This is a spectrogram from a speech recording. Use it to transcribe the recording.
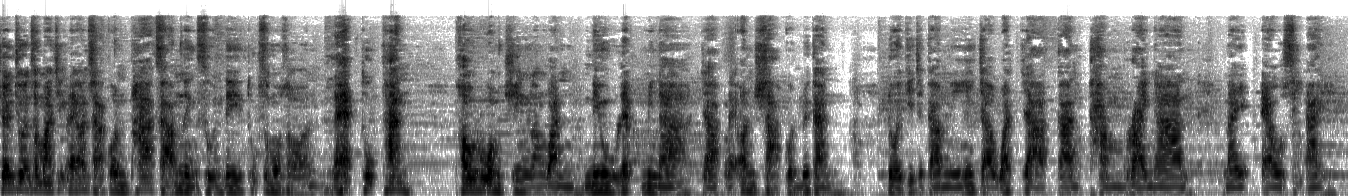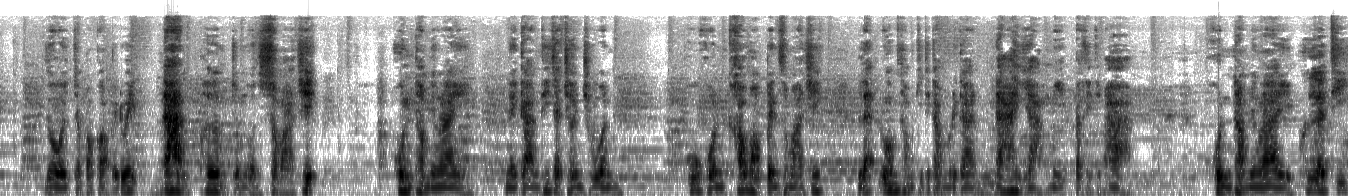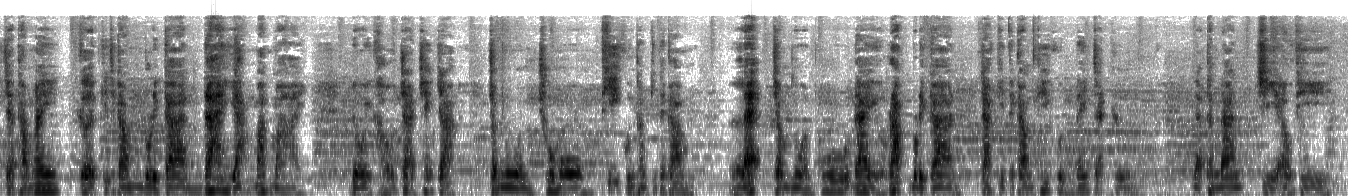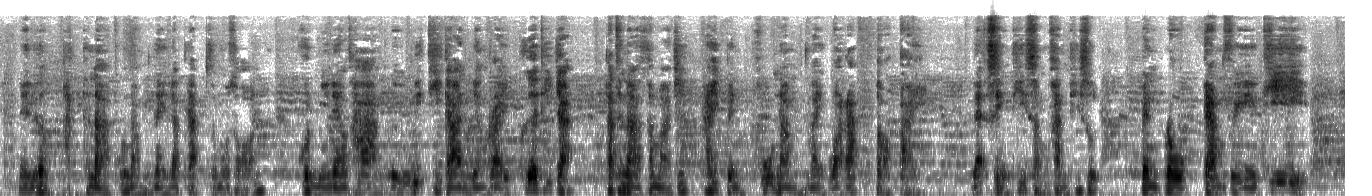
เชิญชวนสมาชิกไลออนสากลภาค 310 ดี ทุกสโมสร และทุกท่านเข้าร่วมชิงรางวัลนิวเล m มินาจากไลออนสากลด้วยกัน โดยกิจกรรมนี้จะวัดจากการทำรายงานใน LCI โดยจะประกอบไปด้วยด้านเพิ่มจำนวนสมาชิก คุณทำอย่างไรในการที่จะเชิญชวน ผู้คนเข้ามาเป็นสมาชิก และร่วมทำกิจกรรมบริการได้อย่างมีประสิทธิภาพ คุณทำอย่างไรเพื่อที่จะทำให้เกิดกิจกรรมบริการได้อย่างมากมาย โดยเขาจะเช็คจากจำนวนชั่วโมงที่คุณทำกิจกรรม และจำนวนผู้ได้รับบริการจากกิจกรรมที่คุณได้จัดขึ้น และทางด้าน GLT ในเรื่องพัฒนาผู้นำในระดับสโมสร คุณมีแนวทางหรือวิธีการอย่างไร เพื่อที่จะพัฒนาสมาชิกให้เป็นผู้นำในวาระต่อไป และสิ่งที่สำคัญที่สุด เป็นโปรแกรมฟรีที่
